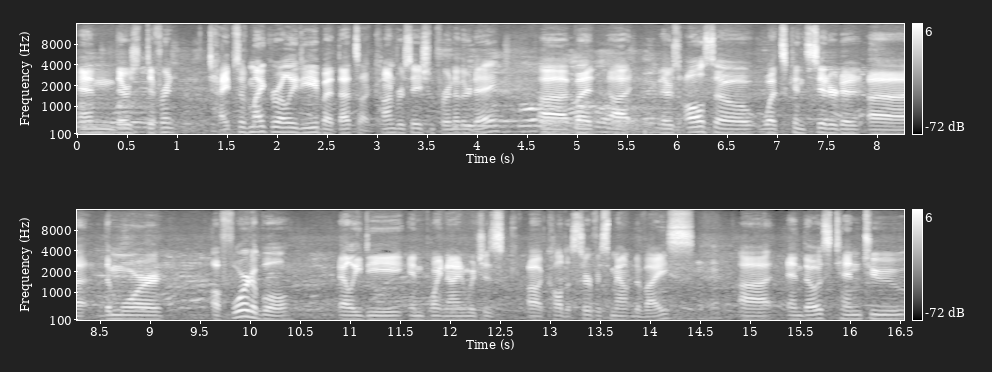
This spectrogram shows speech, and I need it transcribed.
and there's different types of micro LED, but that's a conversation for another day. Uh, but uh, there's also what's considered a, uh, the more affordable LED in 0.9, which is uh, called a surface mount device, uh, and those tend to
